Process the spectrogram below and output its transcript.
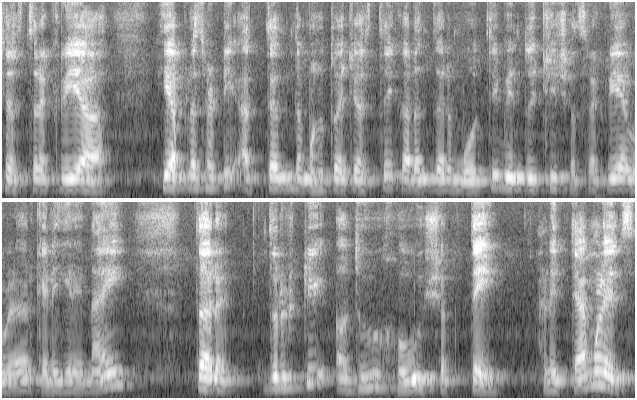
शस्त्रक्रिया ही आपल्यासाठी अत्यंत महत्त्वाची असते. कारण जर मोतीबिंदूची शस्त्रक्रिया वेळेवर केली गेली नाही तर दृष्टी अधू होऊ शकते. आणि त्यामुळेच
